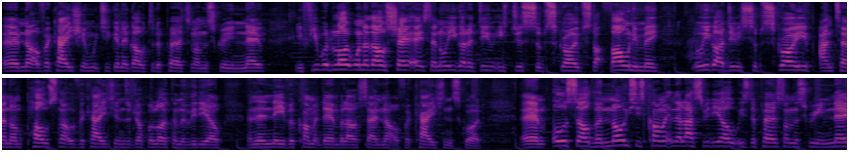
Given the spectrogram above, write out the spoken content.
um, notification, which is going to go to the person on the screen now. If you would like one of those shoutouts, then all you got to do is just subscribe. Stop phoning me. All you got to do is subscribe and turn on post notifications and drop a like on the video. And then leave a comment down below saying notification squad. Um, also, the nicest comment in the last video is the person on the screen now.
